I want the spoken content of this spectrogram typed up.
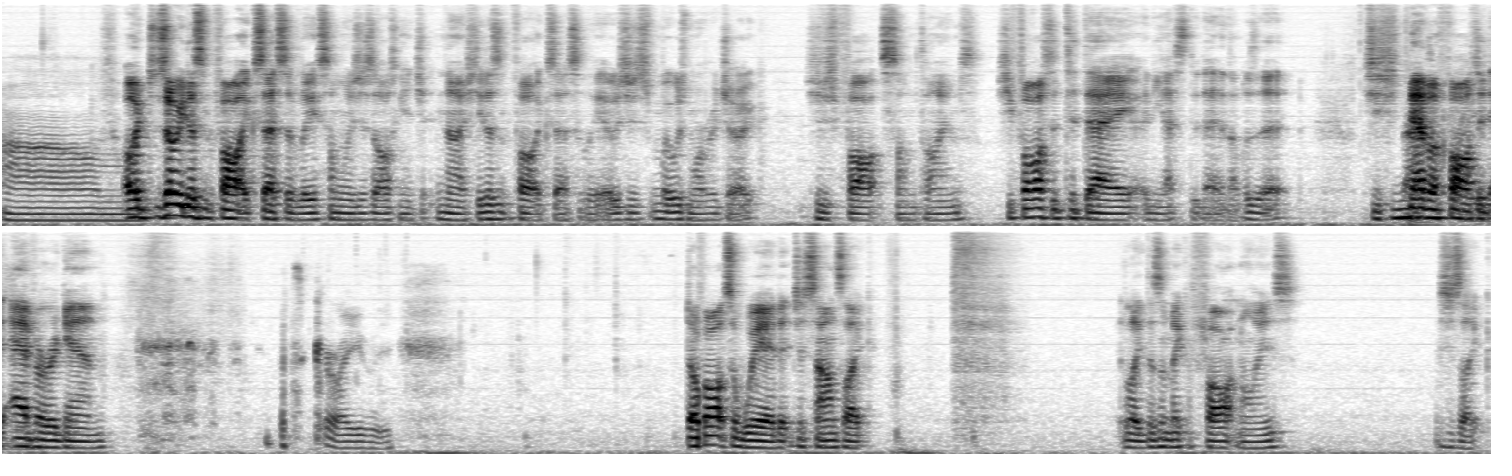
Um, Oh, Zoe doesn't fart excessively. Someone was just asking. No, she doesn't fart excessively. It was just it was more of a joke. She just farts sometimes. She farted today and yesterday, and that was it. She's That's never farted ever again. That's crazy. Dog farts are weird. It just sounds like it like doesn't make a fart noise. It's just like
